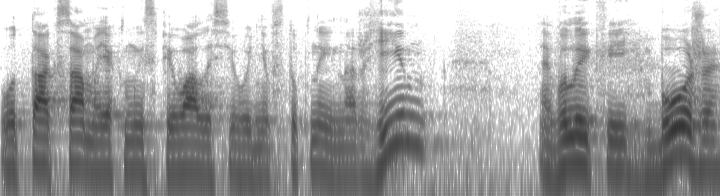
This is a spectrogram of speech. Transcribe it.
от так само, як ми співали сьогодні вступний наш гімн, Великий Боже,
